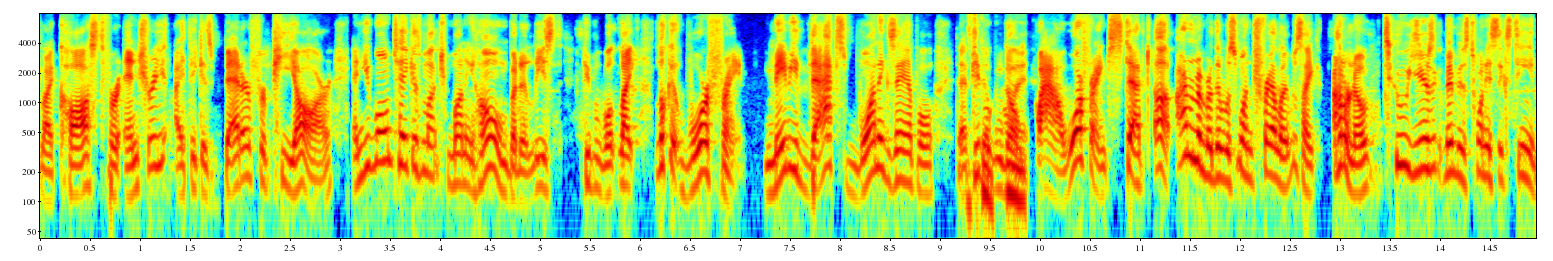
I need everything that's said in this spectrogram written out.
like cost for entry, I think is better for PR, and you won't take as much money home, but at least people will like look at Warframe. Maybe that's one example that That's people can point. go, "Wow, Warframe stepped up." I remember there was one trailer. It was like I don't know, two years ago, maybe it was 2016,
